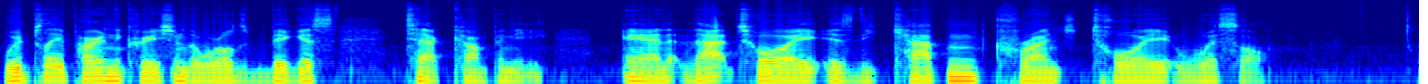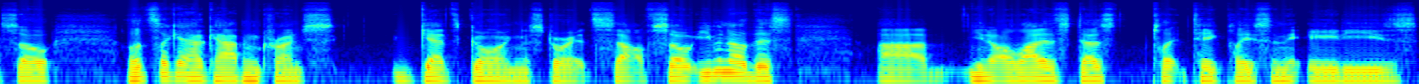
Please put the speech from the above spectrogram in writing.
would play a part in the creation of the world's biggest tech company, and that toy is the Captain Crunch toy whistle. So let's look at how Captain Crunch gets going the story itself. So even though this, uh, you know, a lot of this does pl- take place in the 80s,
